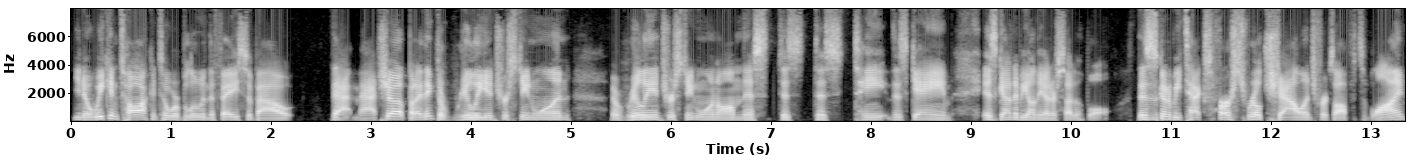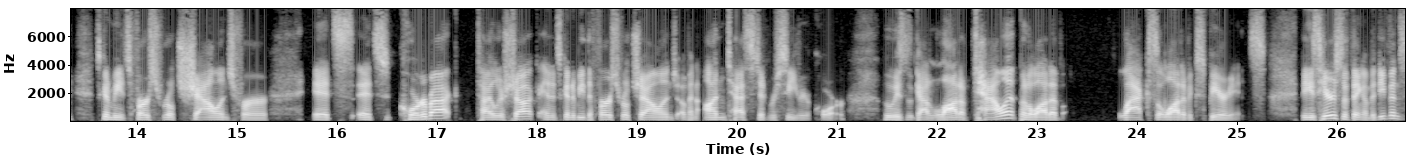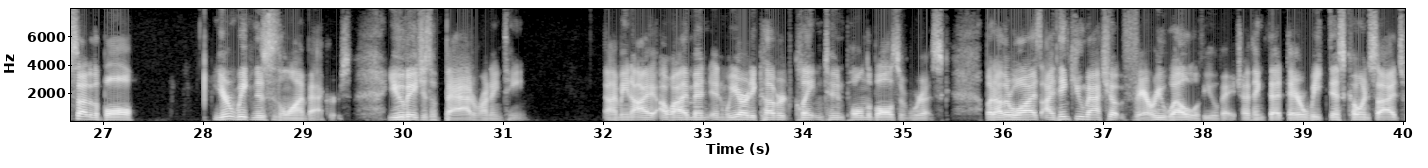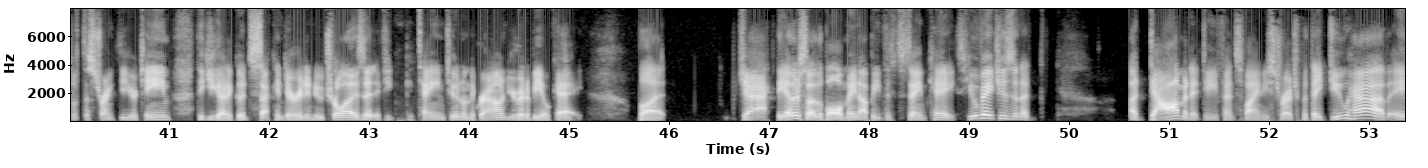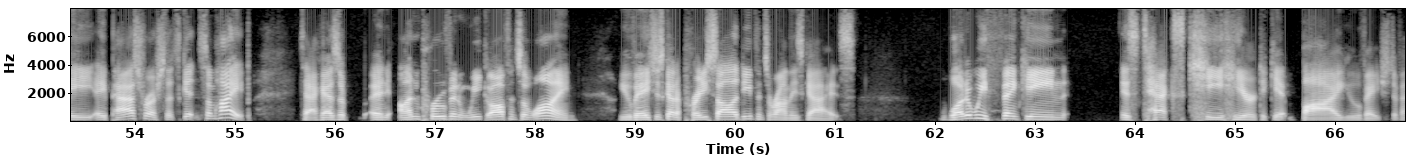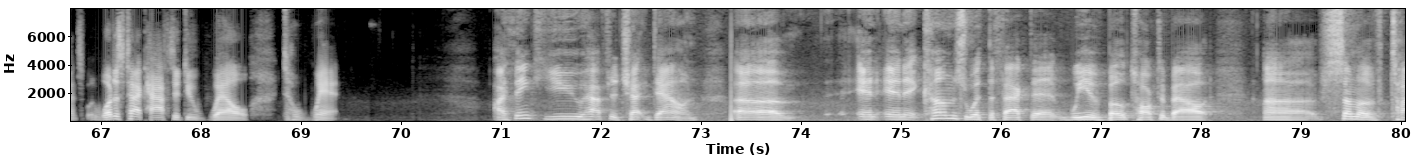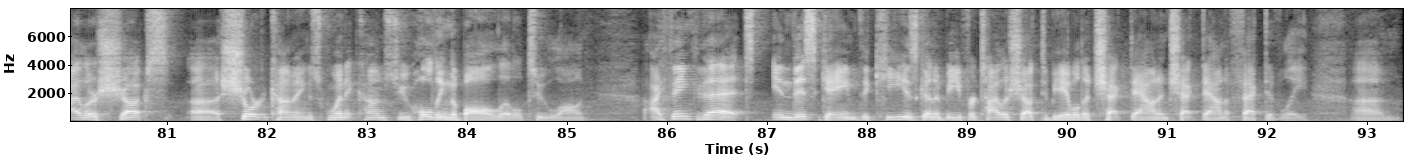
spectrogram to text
you know, we can talk until we're blue in the face about that matchup. But I think the really interesting one, the really interesting one on this this this team this game is going to be on the other side of the ball. This is going to be Tech's first real challenge for its offensive line. It's going to be its first real challenge for its its quarterback, Tyler Shough, and it's going to be the first real challenge of an untested receiver core who has got a lot of talent, but a lot of lacks a lot of experience. Because here's the thing: on the defensive side of the ball, your weakness is the linebackers. U of H is a bad running team. I mean, I oh, I meant, and we already covered Clayton Tune pulling the balls of risk, but otherwise, I think you match up very well with U of H. I think that their weakness coincides with the strength of your team. I think you got a good secondary to neutralize it. If you can contain Tune on the ground, you're going to be okay. But Jack, the other side of the ball may not be the same case. U of H isn't a a dominant defense by any stretch, but they do have a a pass rush that's getting some hype. Tech has a, an unproven weak offensive line. U of H has got a pretty solid defense around these guys what are we thinking is Tech's key here to get by U of H defensively? What does Tech have to do well to win? I think you have to check down. Um, and and it comes with the fact that we have both talked about uh, some of Tyler Shough's uh, shortcomings when it comes to holding the ball a little too long. I think that in this game, the key is going to be for Tyler Shough to be able to check down and check down effectively. Um,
